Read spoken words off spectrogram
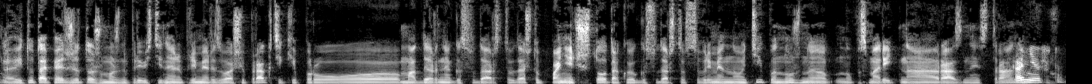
И тут, опять же, тоже можно привести, наверное, пример из вашей практики про модерное государство. Да? Чтобы понять, что такое государство современного типа, нужно ну, посмотреть на разные страны. Конечно,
